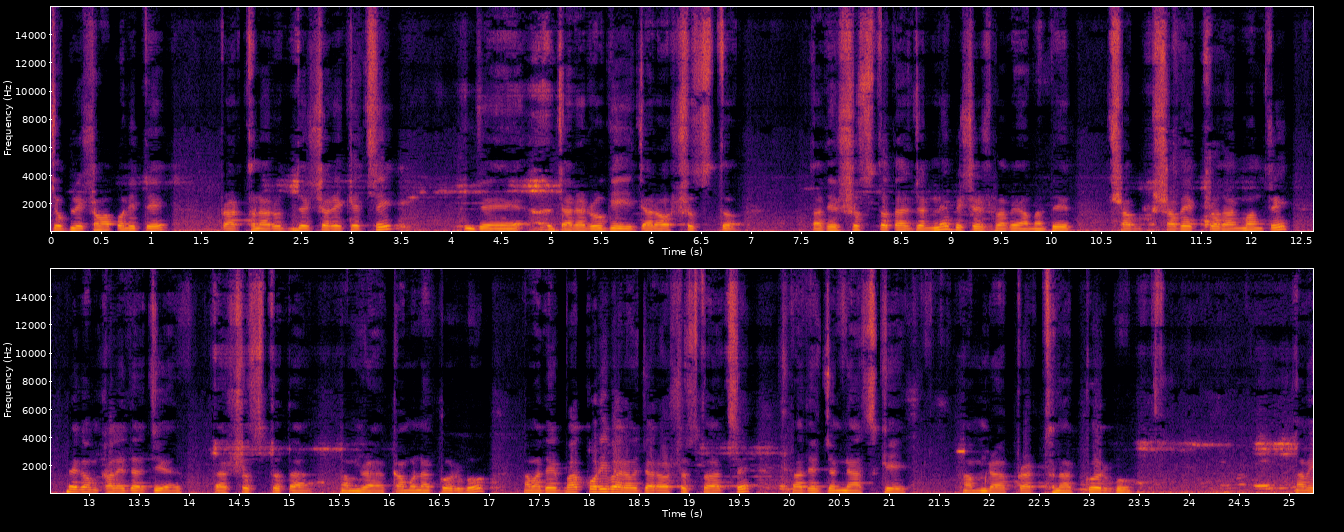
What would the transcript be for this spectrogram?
চুবলি সমাপনীতে প্রার্থনার উদ্দেশ্য রেখেছি যে যারা রুগী, যারা অসুস্থ, তাদের সুস্থতার জন্য বিশেষভাবে আমাদের সব- সাবেক প্রধানমন্ত্রী বেগম খালেদা জিয়া তার সুস্থতা আমরা কামনা করব। আমাদের বা পরিবারও যারা অসুস্থ আছে, তাদের জন্য আজকে আমরা প্রার্থনা করব। আমি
